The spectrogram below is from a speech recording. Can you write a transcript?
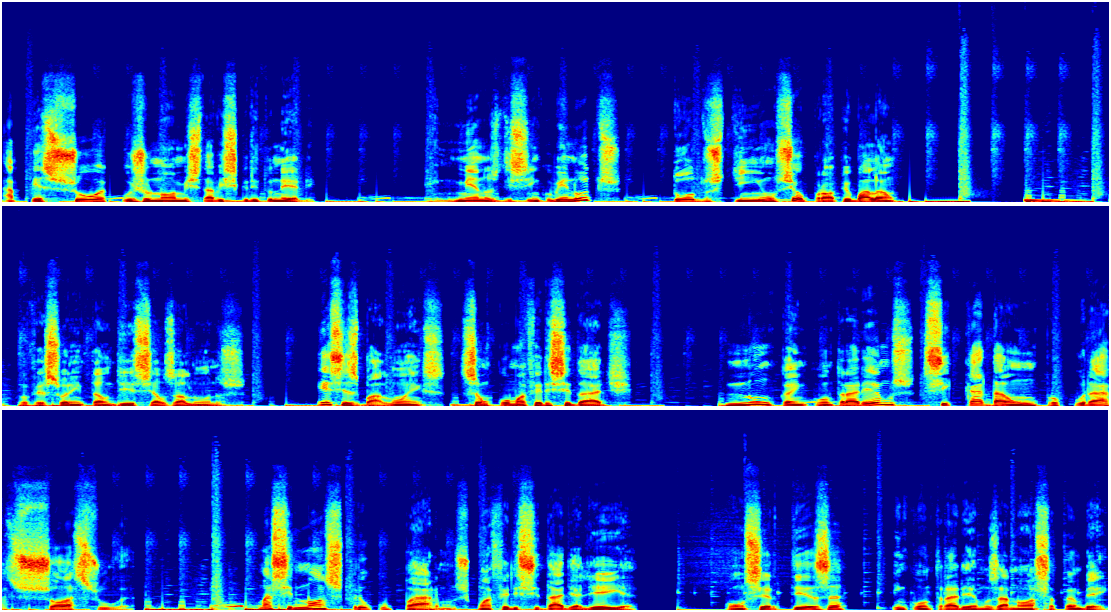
à pessoa cujo nome estava escrito nele. Em menos de cinco minutos, todos tinham o seu próprio balão. O professor então disse aos alunos: Esses balões são como a felicidade. Nunca encontraremos se cada um procurar só a sua. Mas se nós preocuparmos com a felicidade alheia, com certeza encontraremos a nossa também.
